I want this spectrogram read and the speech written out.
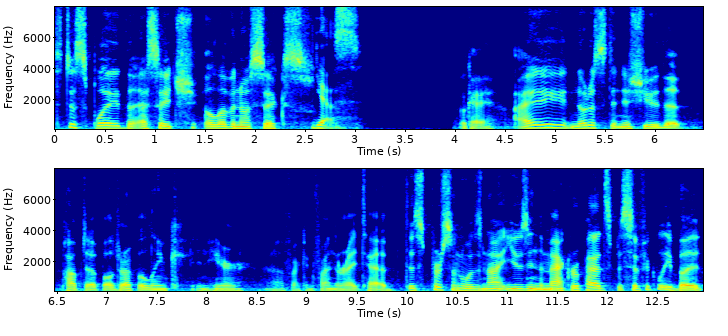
to display the SH1106? Yes. Okay. I noticed an issue that popped up. I'll drop a link in here uh, if I can find the right tab. This person was not using the macro pad specifically, but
